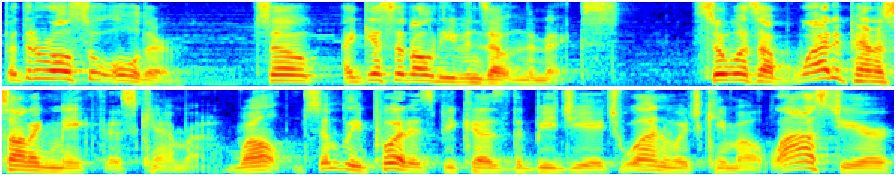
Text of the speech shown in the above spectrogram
but they're also older. So I guess it all evens out in the mix. So what's up? Why did Panasonic make this camera? Well, simply put, it's because the BGH1, which came out last year,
